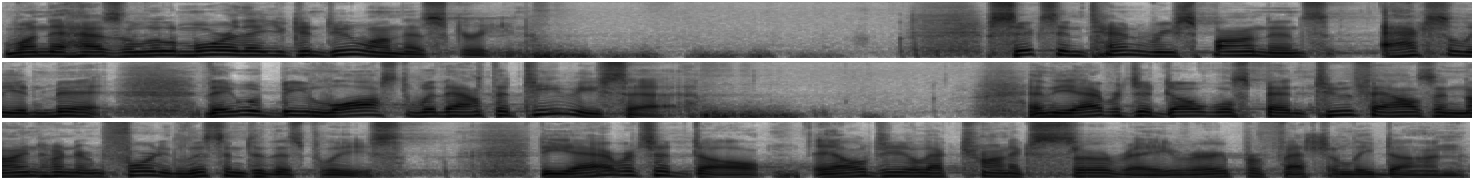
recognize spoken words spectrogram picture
one that has a little more that you can do on this screen. Six in 10 respondents actually admit they would be lost without the TV set. And the average adult will spend 2,940. Listen to this, please. The average adult, LG Electronics survey, very professionally done,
